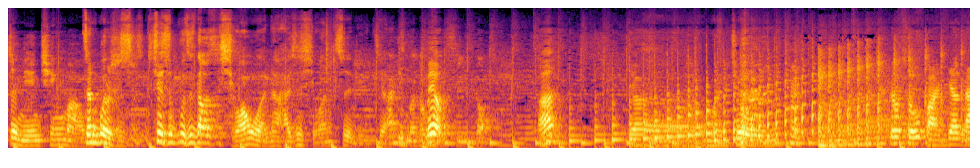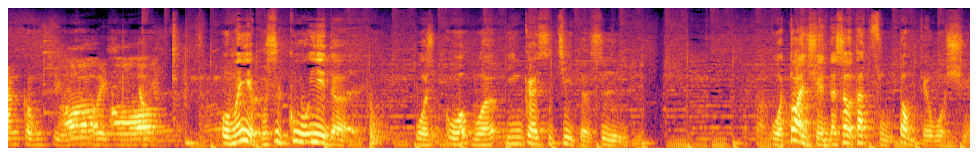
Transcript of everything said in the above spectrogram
正年轻嘛，真不我二十就是不知道是喜欢我呢，还是喜欢志玲这样。那你们都没有心动？啊，呃，我们就都说把人家当工具，怎哦么会心哦。动？我们也不是故意的，我我我应该是记得是，我断选的时候，他主动给我选，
